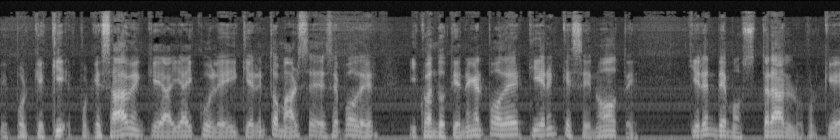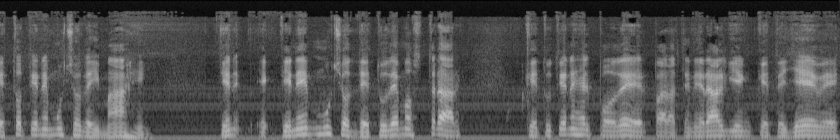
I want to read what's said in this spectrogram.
eh, porque, porque saben que ahí hay culé y quieren tomarse ese poder y cuando tienen el poder quieren que se note, quieren demostrarlo, porque esto tiene mucho de imagen, tiene, tiene mucho de tú demostrar que tú tienes el poder para tener a alguien que te lleve,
